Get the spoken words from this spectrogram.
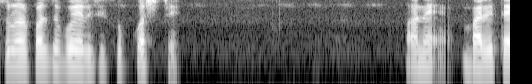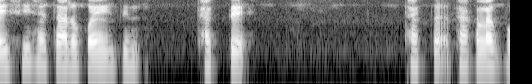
চুলার পর যে বয়ে রয়েছি খুব কষ্টে। মানে বাড়িতে আইছি হয়তো আরও কয়েকদিন থাকতে থাকতে, থাকা লাগবো,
